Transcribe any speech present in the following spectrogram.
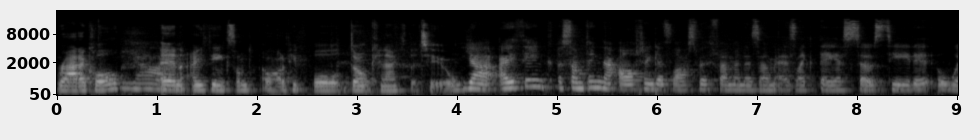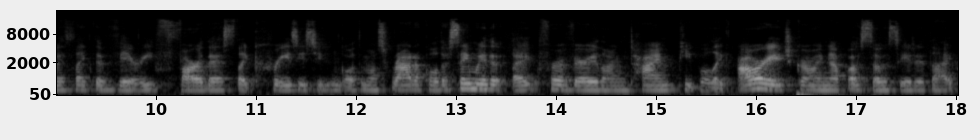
radical. Yeah. And I think some a lot of people don't connect the two. yeah i think something that often gets lost with feminism is like they associate it with like the very farthest like craziest you can go the most radical the same way that like for a very long time people like our age growing up associated like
